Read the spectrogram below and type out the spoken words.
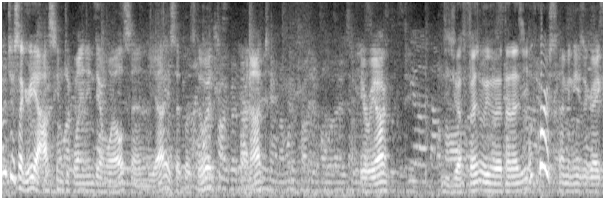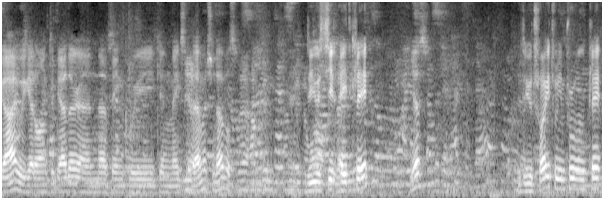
We just agree. I asked him to play in Indian Wells, and yeah, he said, "Let's do it. Why not?" Here we are. Did you have fun with uh, Thanasi? Of course. I mean, he's a great guy. We get along together, and I think we can make some damage in doubles. Do you still hate clay? Yes. Do you try to improve on clay?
